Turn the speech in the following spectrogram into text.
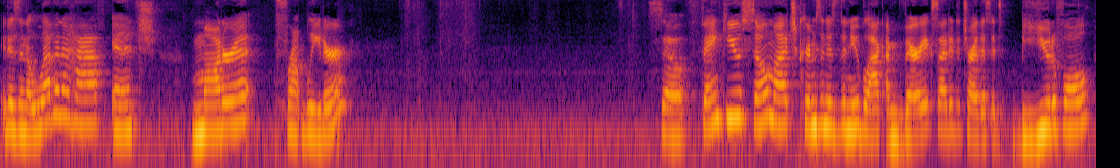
It is an 11 and a half inch moderate front bleeder. So thank you so much. Crimson is the new black. I'm very excited to try this. It's beautiful.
